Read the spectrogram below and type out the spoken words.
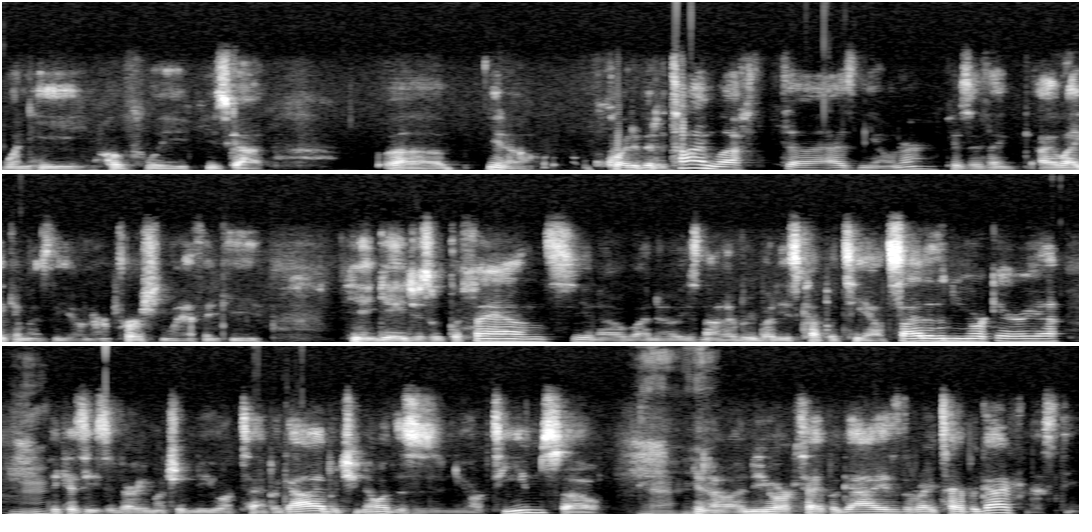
when he hopefully he's got uh, you know quite a bit of time left uh, as the owner because I think I like him as the owner personally. I think he he engages with the fans. You know, I know he's not everybody's cup of tea outside of the New York area mm-hmm. because he's a very much a New York type of guy. But you know what? This is a New York team, so yeah, yeah. you know a New York type of guy is the right type of guy for this team.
